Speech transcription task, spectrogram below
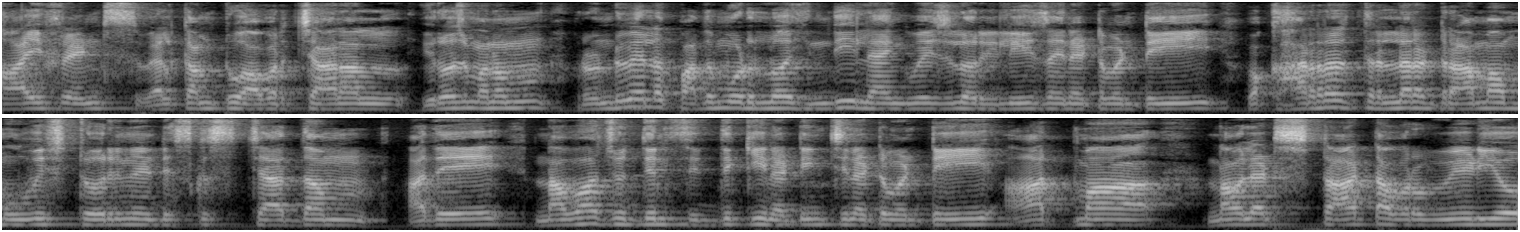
Hi friends welcome to our channel. ఈరోజు మనం రెండు వేల పదమూడులో హిందీ లాంగ్వేజ్లో రిలీజ్ అయినటువంటి ఒక హర్రర్ థ్రిల్లర్ డ్రామా మూవీ స్టోరీని డిస్కస్ చేద్దాం. అదే నవాజుద్దీన్ సిద్దికి నటించినటువంటి Aatma. Now let start our video.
